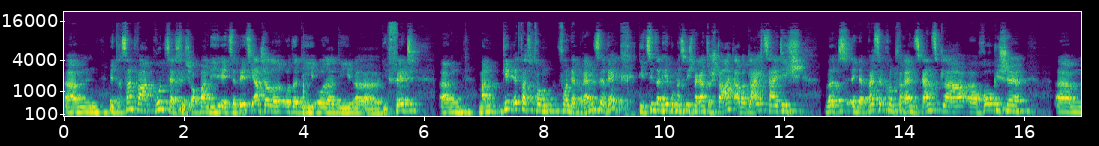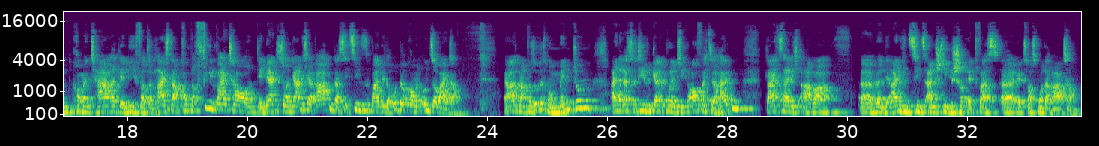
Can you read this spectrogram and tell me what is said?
Ähm, interessant war grundsätzlich, ob man die EZB sich anschaut oder die, oder die, äh, die FED, man geht etwas vom, von der Bremse weg. Die Zinsanhebungen sind nicht mehr ganz so stark, aber gleichzeitig wird in der Pressekonferenz ganz klar äh, hawkische ähm, Kommentare geliefert. Das heißt, da kommt noch viel weiter und die Märkte sollen ja nicht erwarten, dass die Zinsen bald wieder runterkommen und so weiter. Ja, also man versucht das Momentum einer restriktiven Geldpolitik aufrechtzuerhalten, gleichzeitig aber äh, werden die eigentlichen Zinsanstiege schon etwas, äh, etwas moderater.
